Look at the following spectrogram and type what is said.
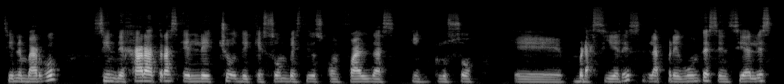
Sin embargo, sin dejar atrás el hecho de que son vestidos con faldas, incluso eh, brasieres, la pregunta esencial es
